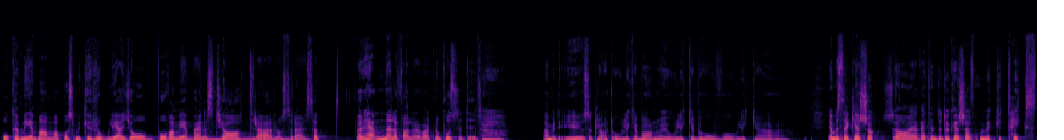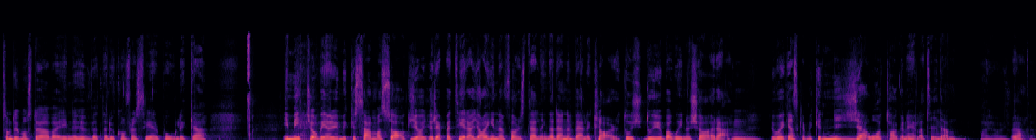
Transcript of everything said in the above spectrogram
åka med mamma på så mycket roliga jobb och vara med på hennes teatrar och sådär. Så att för henne i alla fall har det varit något positivt. Ja, men det är ju såklart, olika barn har ju olika behov och olika... Ja, men sen kanske också, ja, jag vet inte, du kanske har haft mycket text som du måste öva in i huvudet när du konferenserar på olika... I mitt jobb är det ju mycket samma sak. Jag, repeterar jag in en föreställning, när den är väl klar, då, då är det ju bara att gå in och köra. Mm. Du har ju ganska mycket nya åtaganden hela tiden. Ja, jag vet jag. inte.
